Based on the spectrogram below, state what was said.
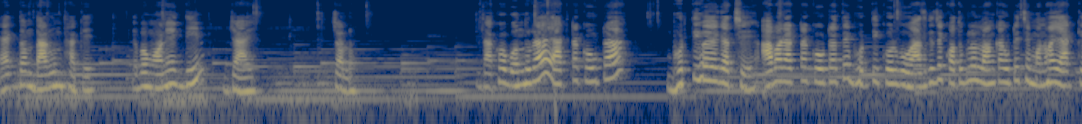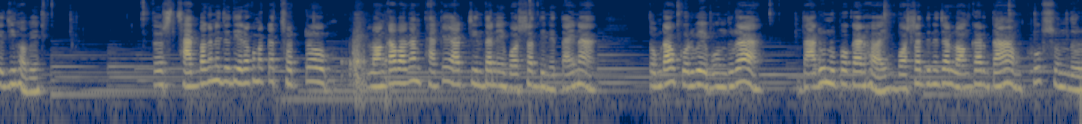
একদম দারুণ থাকে এবং অনেক দিন যায়। চলো। দেখো বন্ধুরা, একটা কৌটা ভর্তি হয়ে গেছে। আবার একটা কৌটাতে ভর্তি করব। আজকে যে কতগুলো লঙ্কা উঠেছে, মনে হয় এক কেজি হবে। তো ছাদ বাগানে যদি এরকম একটা ছোট্ট লঙ্কা বাগান থাকে, আর চিন্তা নেই বর্ষার দিনে, তাই না? তোমরাও করবে, বন্ধুরা। দারুণ উপকার হয়। বর্ষার দিনে যা লঙ্কার দাম, খুব সুন্দর।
